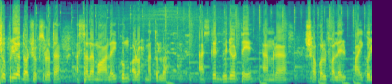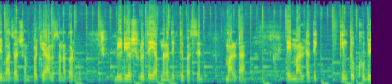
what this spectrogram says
সুপ্রিয় দর্শক শ্রোতা, আসসালামু আলাইকুম রহমতুল্লাহ। আজকের ভিডিওতে আমরা সকল ফলের পাইকারি বাজার সম্পর্কে আলোচনা করব। ভিডিও শুরুতেই আপনারা দেখতে পাচ্ছেন মালটা। এই মালটাতে কিন্তু খুবই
